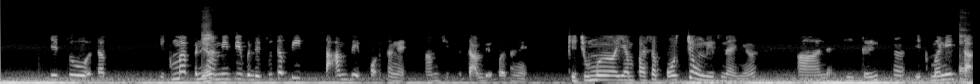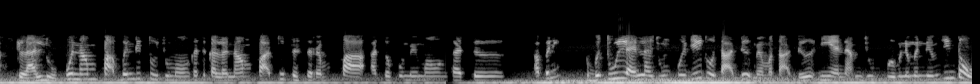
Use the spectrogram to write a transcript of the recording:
Itu tapi Ikmal pernah Yep. mimpi benda tu tapi tak ambil pot sangat. Ha, macam tu tak ambil pot sangat. Okay, cuma yang pasal pocong ni sebenarnya ha, nak cerita ni Ikmal ni tak selalu pun nampak benda tu. Cuma orang kata kalau nampak tu terserempak ataupun memang orang kata apa ni kebetulan lah jumpa dia tu. Tak ada memang tak ada ni yang nak menjumpa benda-benda macam tu.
